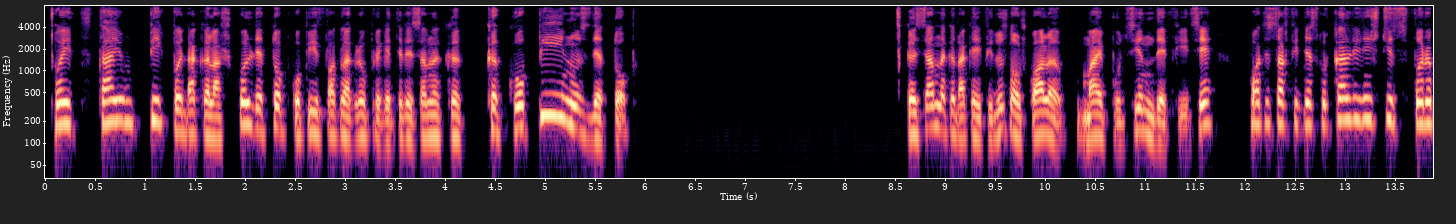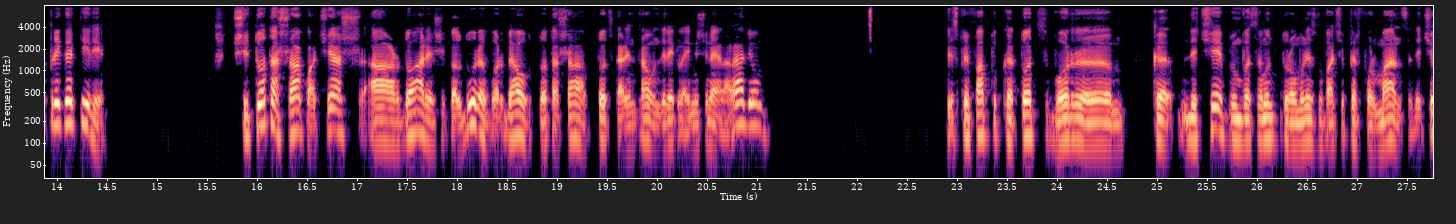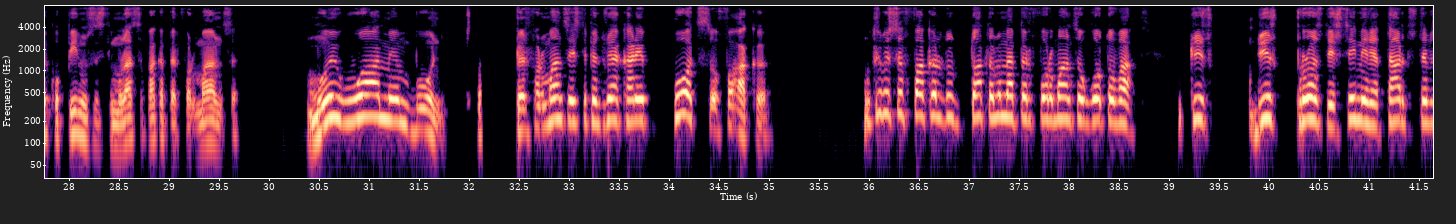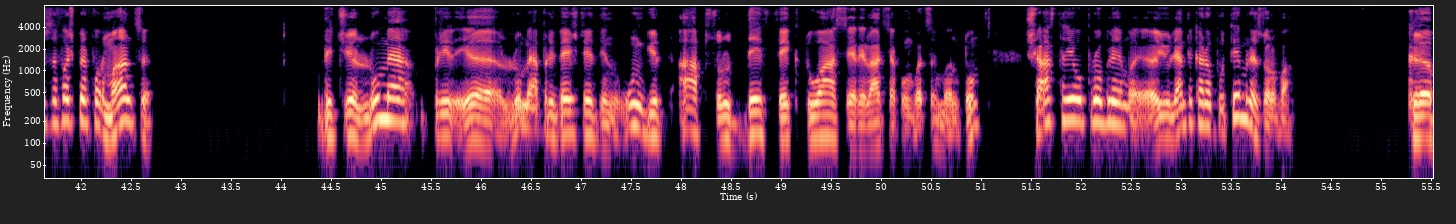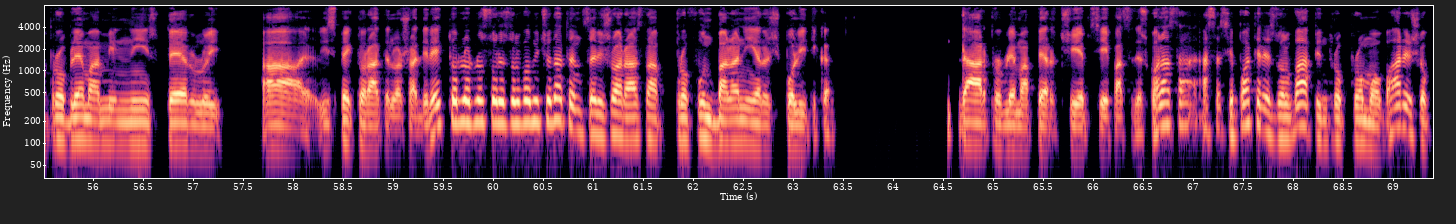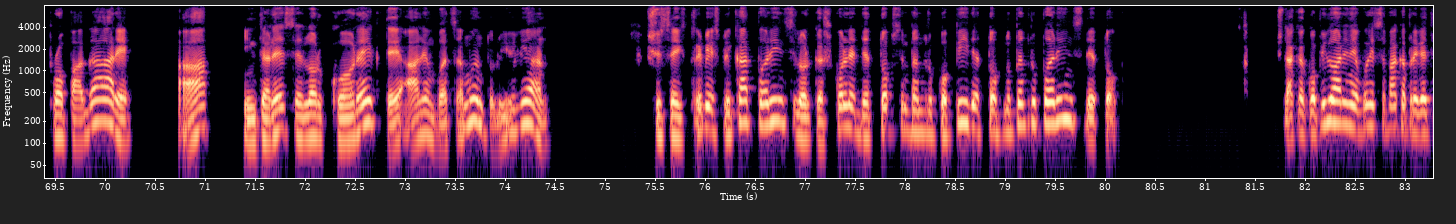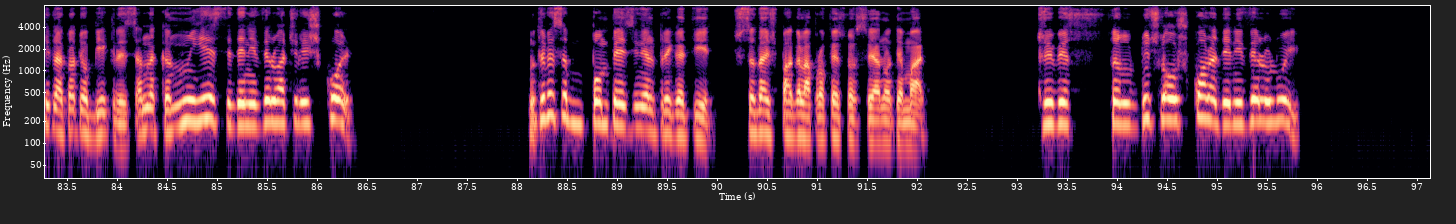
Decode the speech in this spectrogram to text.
Păi stai un pic, păi dacă la școli de top copiii fac la greu pregătire, înseamnă că, că copiii nu sunt de top. Că înseamnă că dacă ai fi dus la o școală mai puțin de fițe, poate s-ar fi descurcat liniștiți, fără pregătire. Și tot așa, cu aceeași ardoare și căldură, vorbeau tot așa toți care intrau în direct la emisiunea la radio despre faptul că toți vor uh, că de ce învățământul românesc nu face performanță, de ce copiii nu sunt stimulați să facă performanță. Măi, oameni buni, performanța este pentru ea care pot să o facă. Nu trebuie să facă toată lumea performanță gotova. Tu ești, tu ești prost, ești semi-retard și trebuie să faci performanță. Deci lumea, lumea privește din unghiuri absolut defectuoase relația cu învățământul și asta e o problemă, Iulian, pe care o putem rezolva. Că problema ministerului, a inspectoratelor și a directorilor nu o să o rezolvăm niciodată în țărișoara asta profund bananieră și politică. Dar problema percepției față de școală, asta, asta se poate rezolva printr-o promovare și o propagare a intereselor corecte ale învățământului, Iulian. Și să trebuie explicat părinților că școlile de top sunt pentru copii de top, nu pentru părinți de top. Și dacă copilul are nevoie să facă pregătire la toate obiectele, înseamnă că nu este de nivelul acelei școli. Nu trebuie să pompezi în el pregătiri și să dai șpagă la profesor să ia note mari. Trebuie să-l duci la o școală de nivelul lui.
